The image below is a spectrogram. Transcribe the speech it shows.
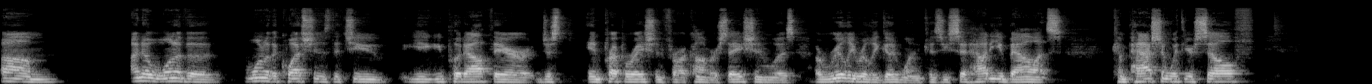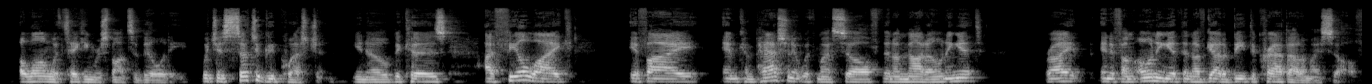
um, I know one of the one of the questions that you, you you put out there just in preparation for our conversation was a really really good one because you said how do you balance compassion with yourself along with taking responsibility which is such a good question you know because i feel like if i am compassionate with myself then i'm not owning it right and if i'm owning it then i've got to beat the crap out of myself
